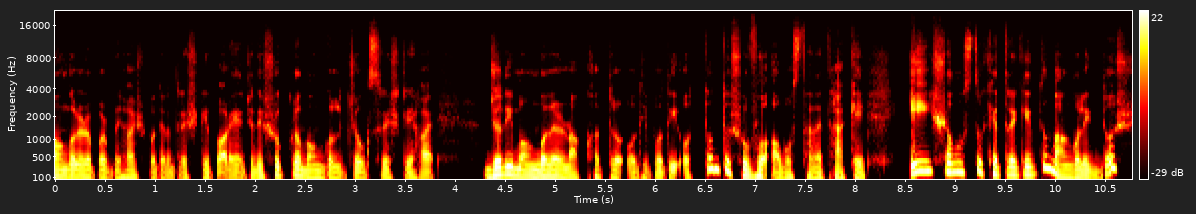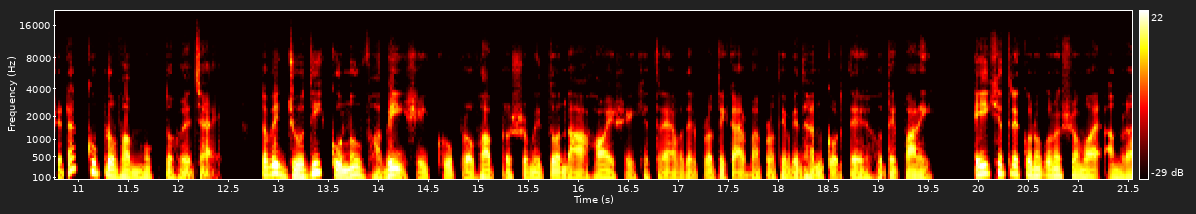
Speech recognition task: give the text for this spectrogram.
মঙ্গলের ওপর বৃহস্পতির দৃষ্টি পড়ে, যদি শুক্র মঙ্গল যোগ সৃষ্টি হয়, যদি মঙ্গলের নক্ষত্র অধিপতি অত্যন্ত শুভ অবস্থানে থাকে, এই সমস্ত ক্ষেত্রে কিন্তু মাঙ্গলিক দোষ সেটা কুপ্রভাব মুক্ত হয়ে যায়। তবে যদি কোনোভাবেই সেই কুপ্রভাব প্রশমিত না হয়, সেই ক্ষেত্রে আমাদের প্রতিকার বা প্রতিবিধান করতে হতে পারে। এই ক্ষেত্রে কোনো কোনো সময় আমরা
